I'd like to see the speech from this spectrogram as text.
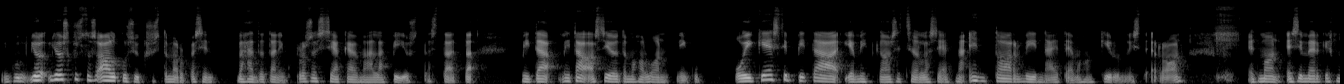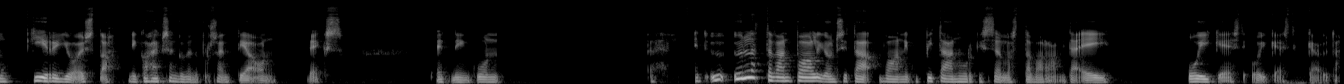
niin kun jo, joskus tuossa alkusyksystä mä rupesin vähän tätä niin prosessia käymään läpi just tästä, että mitä, mitä asioita mä haluan niin kuin oikeasti pitää ja mitkä on sitten sellaisia, että mä en tarvii näitä ja mä hankkidun niistä eroon. Et mä oon esimerkiksi mun kirjoista, niin 80 prosenttia on Vex. Et niin kun, et yllättävän paljon sitä vaan niin pitää nurkissa sellaista tavaraa, mitä ei oikeasti oikeasti käytä.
